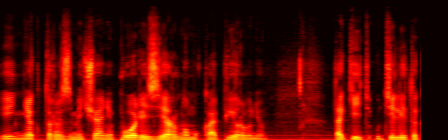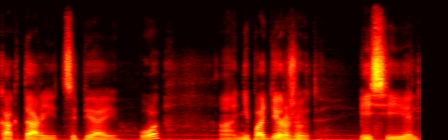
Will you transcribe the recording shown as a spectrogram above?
И некоторые замечания по резервному копированию. Такие утилиты, как tar и CPI-O, а, не поддерживают ACL,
